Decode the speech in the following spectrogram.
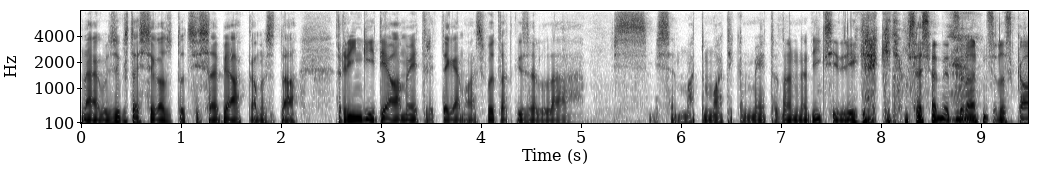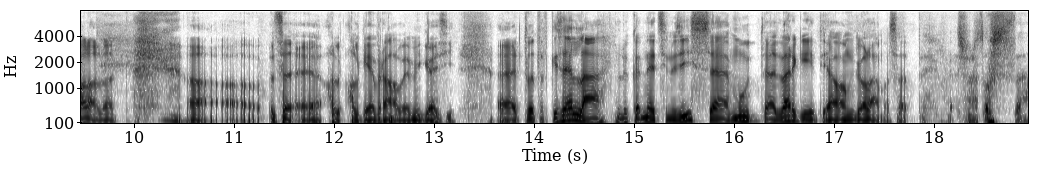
näe, kui sa sihukest asja kasutad, siis sa ei pea hakkama seda ringi diameetrit tegema, siis võtadki selle mis, mis see matemaatika meetod on, need X-id, Y-id ja mis asjad need seal on, sellel skaalal vaata. see al algebra või mingi asi, et võtadki selle, lükkad need sinna sisse, muutujad, värgid ja ongi olemas, vaata. siis mõtlesin, ossa,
